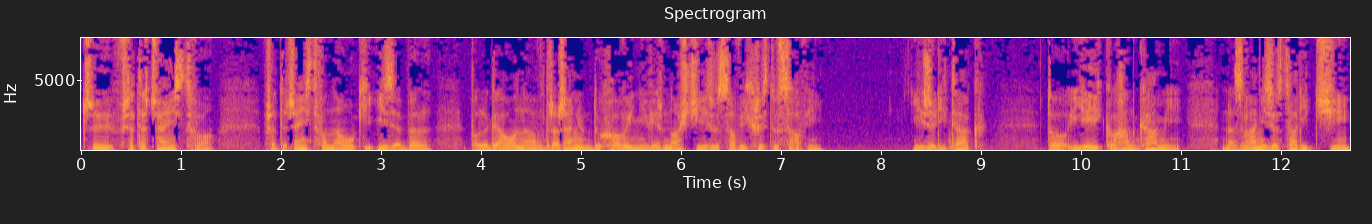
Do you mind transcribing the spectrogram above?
Czy wszeteczeństwo, wszeteczeństwo nauki Izabel polegało na wdrażaniu duchowej niewierności Jezusowi Chrystusowi? Jeżeli tak, to jej kochankami nazwani zostali ci,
